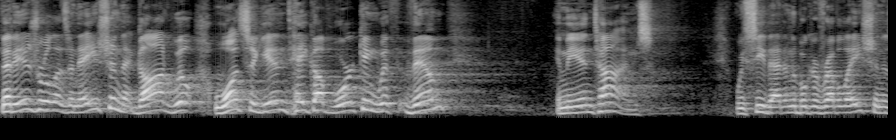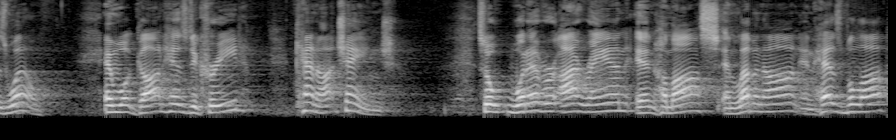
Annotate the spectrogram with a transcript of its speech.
That Israel as a nation, that God will once again take up working with them in the end times. We see that in the book of Revelation as well. And what God has decreed cannot change. So, whatever Iran and Hamas and Lebanon and Hezbollah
